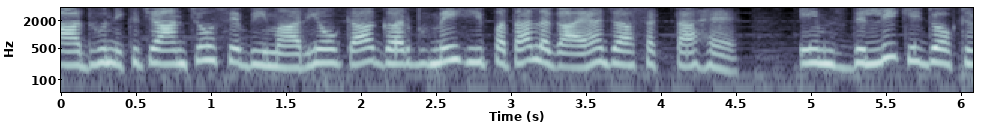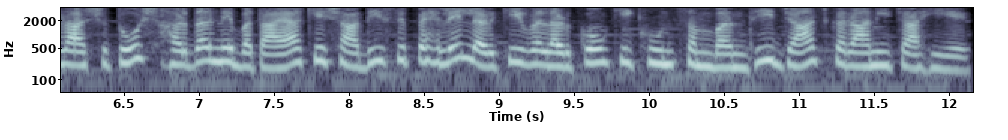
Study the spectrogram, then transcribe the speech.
आधुनिक जांचों से बीमारियों का गर्भ में ही पता लगाया जा सकता है। एम्स दिल्ली के डॉक्टर आशुतोष हरदर ने बताया कि शादी से पहले लड़की व लड़कों की खून संबंधी जाँच करानी चाहिए।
